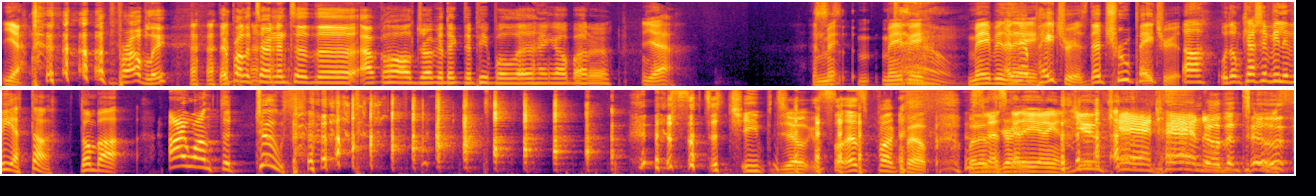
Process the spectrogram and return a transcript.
Yeah. probably. They're probably turned into the alcohol, drug addicted people that hang out by the. Yeah. And may, This m- maybe, Damn. maybe And they... they're patriots. They're true patriots. Ja, och de kanske ville veta. De bara, I want the tooth! It's such a cheap joke. So that's fucked up. But it's Svenska great. regeringen, you can't handle the tooth.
